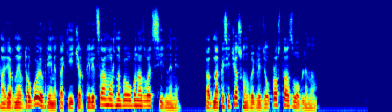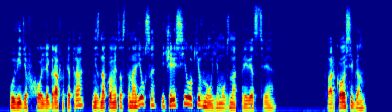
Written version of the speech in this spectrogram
Наверное, в другое время такие черты лица можно было бы назвать сильными. Однако сейчас он выглядел просто озлобленным. Увидев в холле графа Петра, незнакомец остановился и через силу кивнул ему в знак приветствия. «Фаркосиган»,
